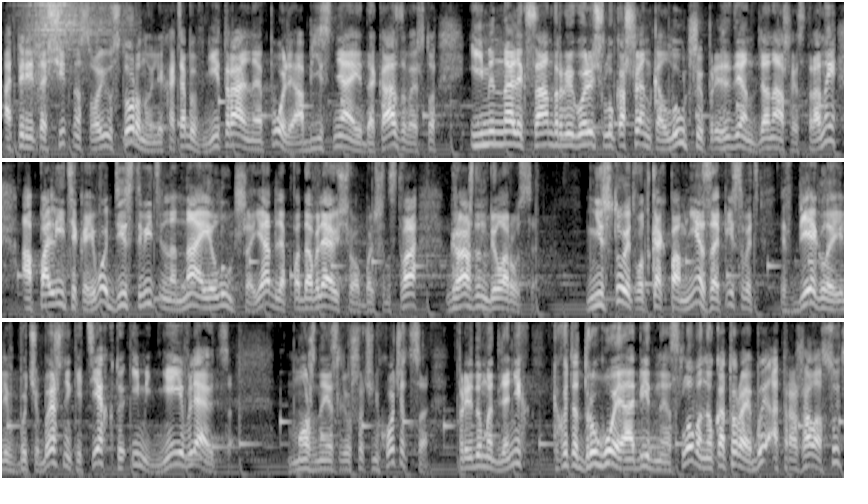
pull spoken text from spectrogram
а перетащить на свою сторону или хотя бы в нейтральное поле, объясняя и доказывая, что именно Александр Григорьевич Лукашенко лучший президент для нашей страны, а политика его действительно наилучшая для подавляющего большинства граждан Беларуси. Не стоит, вот как по мне, записывать в беглые или в БЧБшники тех, кто ими не являются. Можно, если уж очень хочется, придумать для них какое-то другое обидное слово, но которое бы отражало суть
